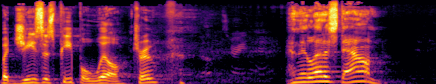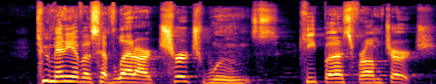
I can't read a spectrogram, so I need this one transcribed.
but Jesus' people will. True? and they let us down. Too many of us have let our church wounds keep us from church.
